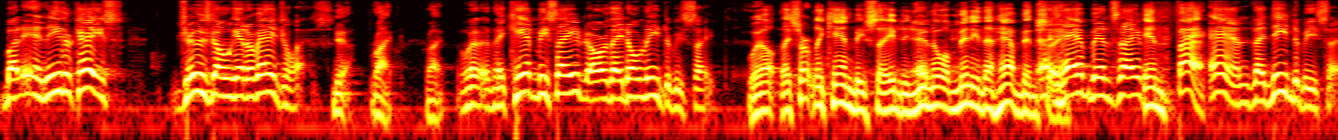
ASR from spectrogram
But in either case, Jews don't get evangelized. Yeah, right, right. Well, They can't be saved or they don't need to be saved. Well, they certainly can be saved, and you know of many that have been uh, saved. They have been saved. In fact- and they need to be saved.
